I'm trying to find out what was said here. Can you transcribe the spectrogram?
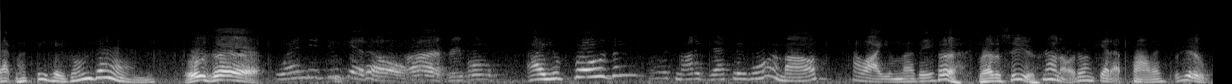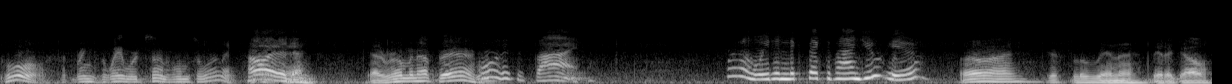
That must be Hazel and Dan. Who's there? When did you get home? Hi, people. Are you frozen? Oh, it's not exactly warm out. How are you, Mother? Glad to see you. No, no, don't get up, Father. Look here, Paul. What brings the wayward son home so early? How are you, Dan? Got room enough there? Oh, this is fine. Well, we didn't expect to find you here. Oh, I just blew in a bit ago.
